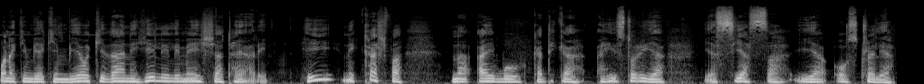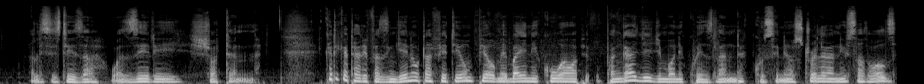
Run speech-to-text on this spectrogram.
wanakimbia kimbia wakidhani hili limeisha tayari. Hii ni kashfa na aibu katika historia ya siasa ya Australia, alisisitiza waziri Shorten. Katika taarifa zingine, utafiti mpya umebaini kuwa wapangaji jimboni Queensland, kusini Australia na New South Wales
